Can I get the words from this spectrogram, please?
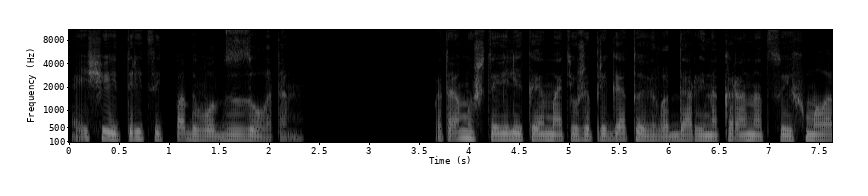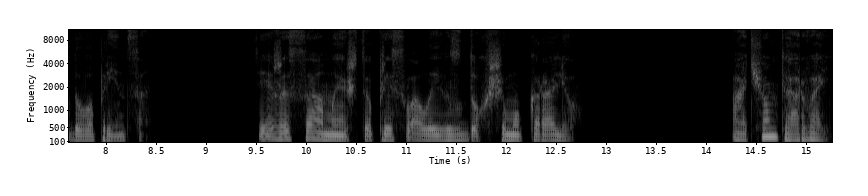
А еще и 30 подвод с золотом потому что Великая Мать уже приготовила дары на коронацию их молодого принца. Те же самые, что прислала их сдохшему королю. «А «О чем ты, Арвай?»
